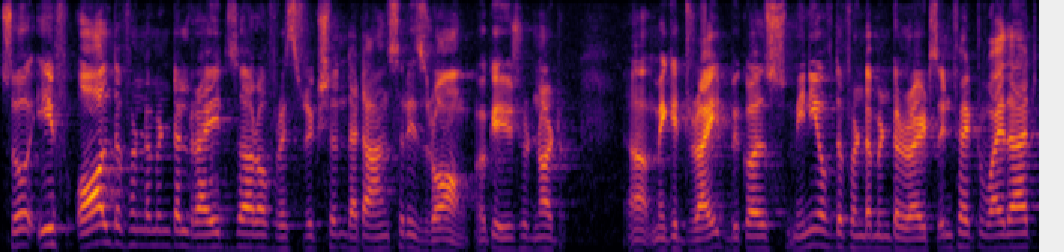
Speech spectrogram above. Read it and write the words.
So if all the fundamental rights are of restriction, that answer is wrong. Okay, you should not uh, make it right because many of the fundamental rights, in fact, why that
